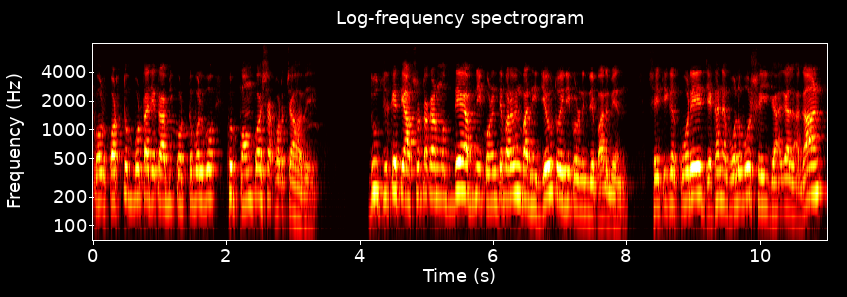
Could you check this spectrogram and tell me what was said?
কর- কর্তব্যটা যেটা আমি করতে বলব, খুব কম পয়সা খরচা হবে। দু থেকে চারশো টাকার মধ্যে আপনি করে নিতে পারবেন বা নিজেও তৈরি করে নিতে পারবেন। সেইটিকে করে যেখানে বলব সেই জায়গায় লাগান,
